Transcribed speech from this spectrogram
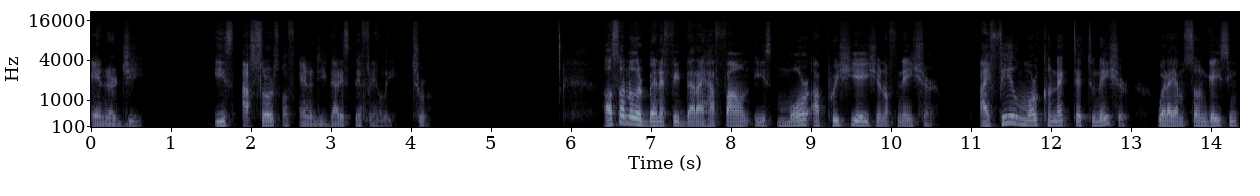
energy is a source of energy. That is definitely true. Also, another benefit that I have found is more appreciation of nature. I feel more connected to nature when I am sun gazing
